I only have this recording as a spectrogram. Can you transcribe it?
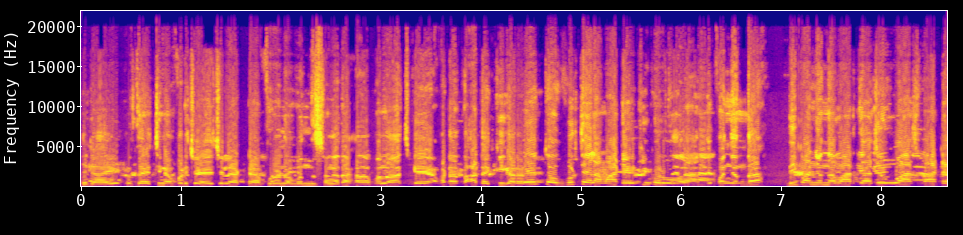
যেটা ইউটিউব থেকে পরিচয় হয়েছিল একটা পুরনো বন্ধুর সঙ্গে দেখা বলো আজকে হঠাৎ হাটে কি কারণে? এই তো ঘুরতে এলাম হাটে কি করব? দীপঞ্জন দা দীপাঞ্জন দা বাড়িতে আছে ও আসবে হাটে।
